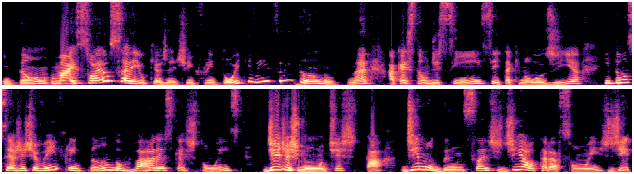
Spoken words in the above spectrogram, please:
então, mas só eu sei o que a gente enfrentou e que vem enfrentando enfrentando, né? A questão de ciência e tecnologia. Então, assim, a gente vem enfrentando várias questões de desmontes, tá? De mudanças, de alterações, de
